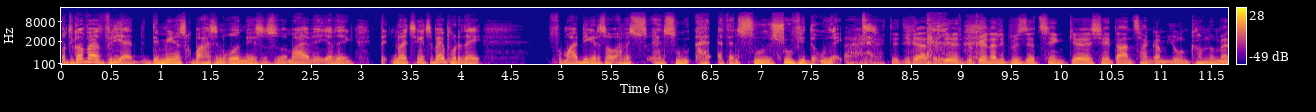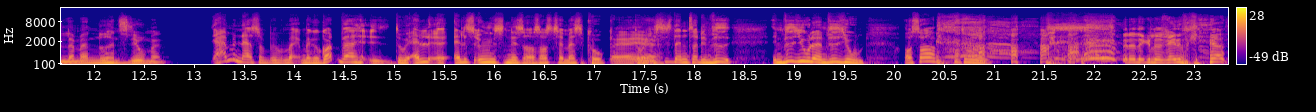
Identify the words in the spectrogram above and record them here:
Og det kan godt være, fordi at det mener, at han skulle bare have sin røde næse og så videre. Mig, jeg ved, jeg ved ikke. Når jeg tænker tilbage på det i dag, for mig virker det så, at han, han, suge- at han sugede Shufi derud af. Det er de der, det er det, jeg begynder lige pludselig at tænke uh, Shaidan-tanker om julen. Kom nu, mand. Lad manden nyde hans liv, mand. Ja, men altså, man, man kan godt være, øh, du ved, alle, øh, alles yndlingsnisser og så også tage en masse coke. Ja, ja, Du ved, ja. I sidste ende, så er det en hvid, en hvid jul er en hvid jul. Og så, du ved, det der, det kan lyde rigtig forkert.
